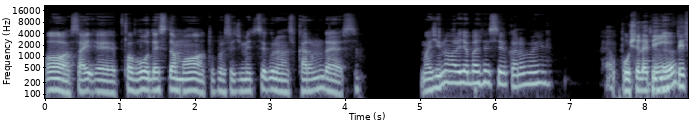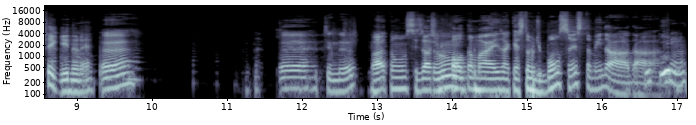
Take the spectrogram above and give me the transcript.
Ó, sai, é, por favor, desce da moto, procedimento de segurança. O cara não desce. Imagina a hora de abastecer, o cara vai. O posto ele é bem Entendeu? perseguido, né? É. É, entendeu? Ah, Então vocês acham que Então- falta mais a questão de bom senso também da, da, Cultura, né?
